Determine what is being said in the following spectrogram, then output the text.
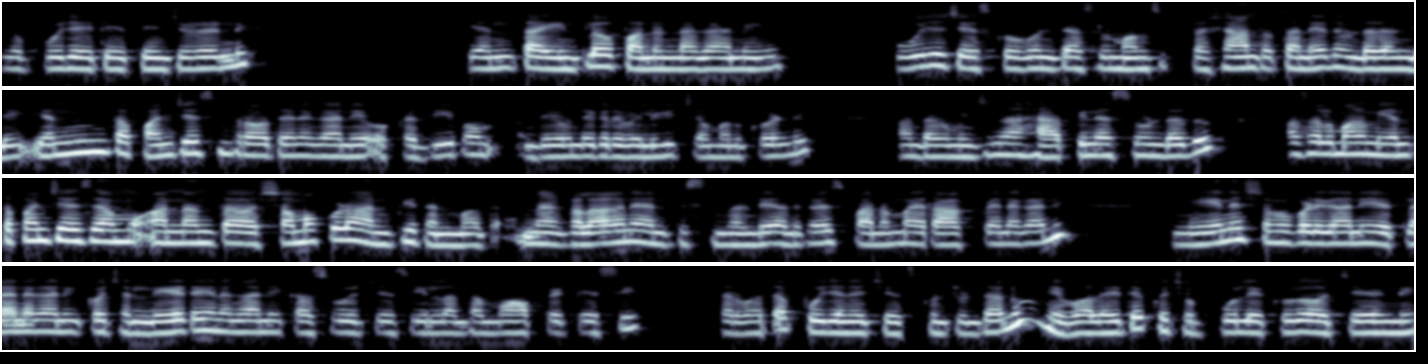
ఇంకా పూజ అయితే అయిపోయింది చూడండి. ఎంత ఇంట్లో పనున్నా కానీ పూజ చేసుకోకుంటే అసలు మనసుకు ప్రశాంతత అనేది ఉండదండి. ఎంత పని చేసిన తర్వాతైనా కానీ ఒక దీపం దేవుని దగ్గర వెలిగించామనుకోండి అంతకు మించిన హ్యాపీనెస్ ఉండదు. అసలు మనం ఎంత పని చేసాము అన్నంత శ్రమ కూడా అనిపిదనమాట నాకు అలాగనే అనిపిస్తుందండి. అందుకనే పనమ్మాయి రాకపోయినా కానీ నేనే శ్రమపడి కానీ ఎట్లయినా కానీ కొంచెం లేట్ అయినా కానీ కసువు వచ్చేసి ఇల్లంతా మాప్ పెట్టేసి తర్వాత పూజ అనేది చేసుకుంటుంటాను. ఇవాళ అయితే కొంచెం పూలు ఎక్కువగా వచ్చేయండి.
